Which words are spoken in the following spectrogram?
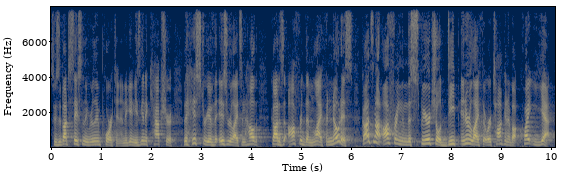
So he's about to say something really important. And again, he's going to capture the history of the Israelites and how God has offered them life. And notice, God's not offering them the spiritual, deep inner life that we're talking about quite yet.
